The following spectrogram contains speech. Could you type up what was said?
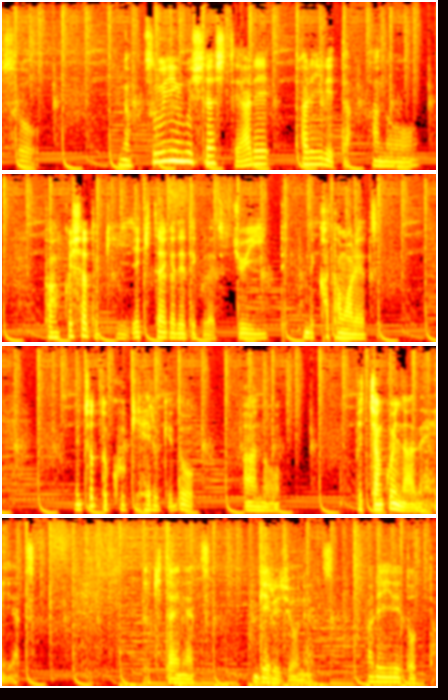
そう。なんかツーリングしだして、あれ、あれ入れた。あの、パンクした時、液体が出てくるやつ、ジュイーって。で、固まるやつ。でちょっと空気減るけど、あの、ぺっちゃんこにならへんやつ。液体のやつ。ゲル状のやつ。あれ入れとった。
